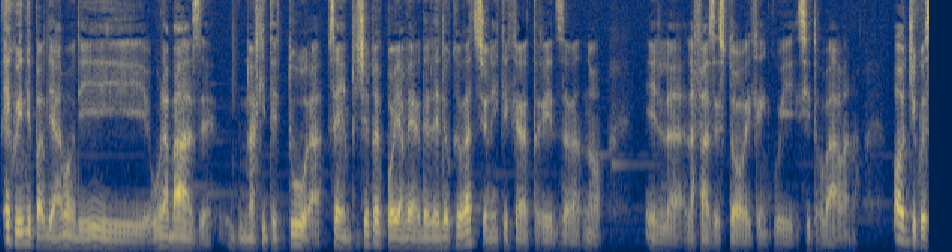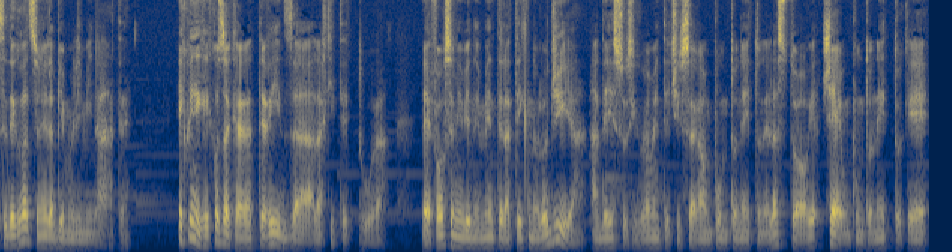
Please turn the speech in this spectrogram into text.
E quindi parliamo di una base, un'architettura semplice per poi avere delle decorazioni che caratterizzano il, la fase storica in cui si trovavano. Oggi queste decorazioni le abbiamo eliminate. E quindi che cosa caratterizza l'architettura? Beh, forse mi viene in mente la tecnologia. Adesso sicuramente ci sarà un punto netto nella storia, c'è un punto netto che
